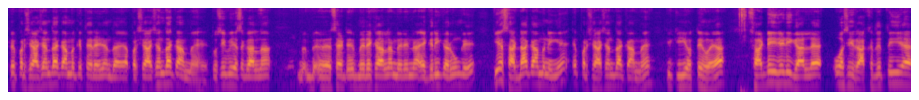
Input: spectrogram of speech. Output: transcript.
ਫਿਰ ਪ੍ਰਸ਼ਾਸਨ ਦਾ ਕੰਮ ਕਿੱਥੇ ਰਹਿ ਜਾਂਦਾ ਆ? ਪ੍ਰਸ਼ਾਸਨ ਦਾ ਕੰਮ ਹੈ ਇਹ। ਤੁਸੀਂ ਵੀ ਇਸ ਗੱਲ ਨਾਲ ਸੈਟ, ਮੇਰੇ ਖਿਆਲ ਨਾਲ ਮੇਰੇ ਨਾਲ ਐਗਰੀ ਕਰੋਗੇ ਕਿ ਇਹ ਸਾਡਾ ਕੰਮ ਨਹੀਂ ਹੈ, ਇਹ ਪ੍ਰਸ਼ਾਸਨ ਦਾ ਕੰਮ ਹੈ ਕਿ ਕੀ ਉੱਤੇ ਹੋਇਆ। ਸਾਡੀ ਜਿਹੜੀ ਗੱਲ ਹੈ, ਉਹ ਅਸੀਂ ਰੱਖ ਦਿੱਤੀ ਹੈ।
